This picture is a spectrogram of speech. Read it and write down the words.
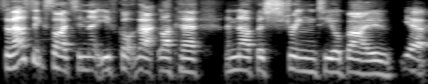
So that's exciting that you've got that like a another string to your bow. Yeah.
